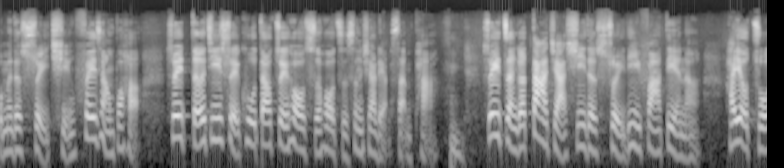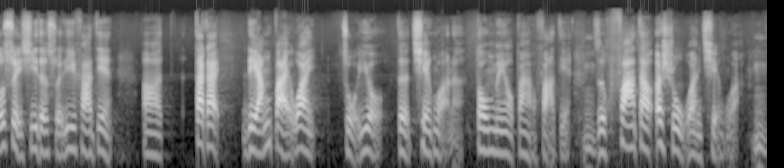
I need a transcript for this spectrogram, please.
们的水情非常不好，所以德基水库到最后时候只剩下两三趴。嗯，所以整个大甲溪的水力发电呢，还有浊水溪的水力发电啊、呃，大概两百万左右的千瓦呢都没有办法发电，只发到二十五万千瓦。嗯，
